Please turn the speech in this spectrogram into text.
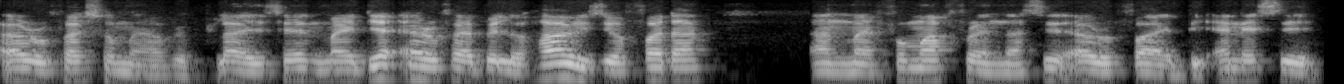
El-Rufai's son may have replied. He said, My dear El-Rufai Bello, how is your father and my former friend Nasir El-Rufai, the NSA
